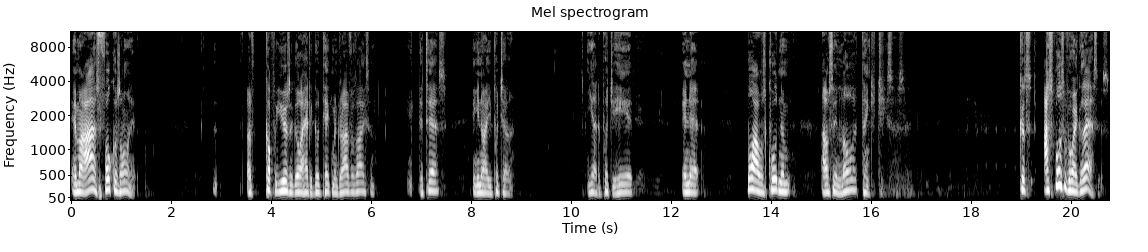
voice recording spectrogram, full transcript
and my eyes focus on it A couple years ago, I had to go take my driver's license, the test, and you know how you put your, you had to put your head in that. Boy, I was quoting them. I was saying, Lord, thank you, Jesus. Because I'm supposed to wear glasses,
